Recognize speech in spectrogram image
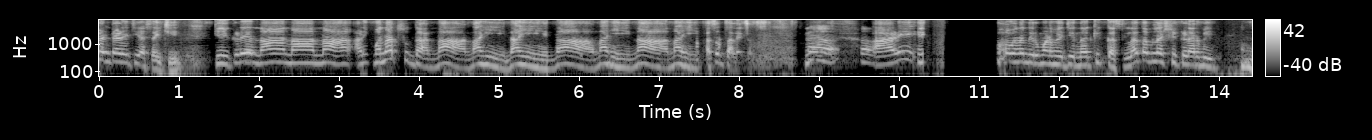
कंटाळ्याची असायची की इकडे ना ना ना आणि मनात सुद्धा ना नाही नाही ना नाही ना नाही असं चालायचं हा. हा. आणि भावना निर्माण व्हायची ना की कसला तबला शिकणार मी हा.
